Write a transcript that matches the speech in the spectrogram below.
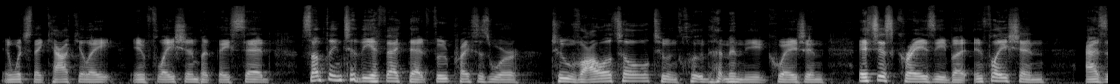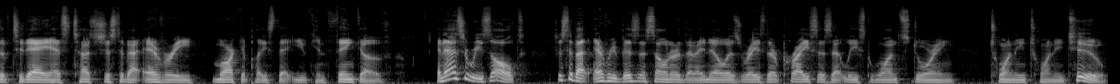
in which they calculate inflation, but they said something to the effect that food prices were too volatile to include them in the equation. It's just crazy, but inflation as of today has touched just about every marketplace that you can think of. And as a result, just about every business owner that I know has raised their prices at least once during 2022.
